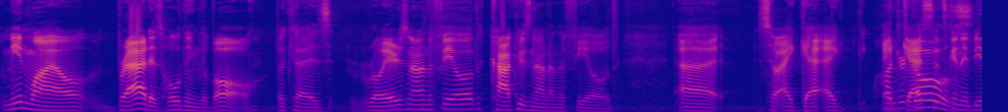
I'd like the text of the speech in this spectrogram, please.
Meanwhile, Brad is holding the ball because Royer's not on the field, Kaku's not on the field. Uh, so I get I, I guess goals. it's going to be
